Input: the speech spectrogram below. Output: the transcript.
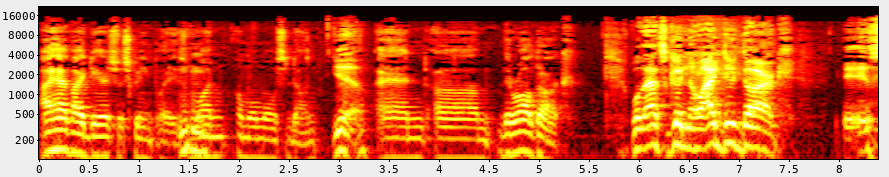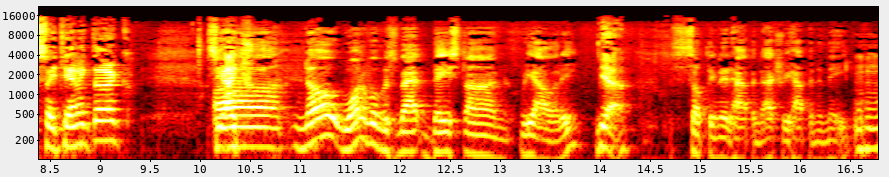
I have ideas for screenplays. Mm-hmm. One I'm almost done, yeah. and um, they're all dark. Well, that's good. No, I do dark. Is satanic dark? See, I Uh, no, one of them is based on reality, yeah. something that happened actually happened to me. Mm-hmm.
